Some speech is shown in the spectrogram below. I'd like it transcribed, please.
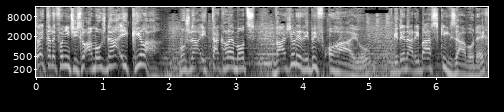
To je telefonní číslo a možná i kila. Možná i takhle moc vážili ryby v Oháju, kde na rybářských závodech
